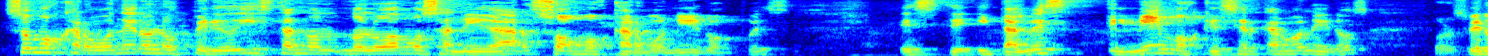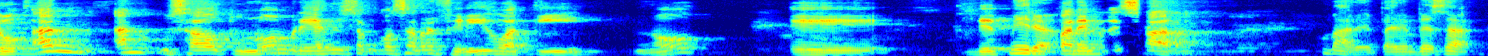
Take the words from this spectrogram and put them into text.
somos carboneros los periodistas, no, no, lo vamos a negar, somos carboneros, pues, este, y tal vez tenemos que ser carboneros, pero han, han, usado tu nombre y has visto cómo se han referido a ti, ¿no? Eh, Mira, para empezar. Vale, para empezar.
